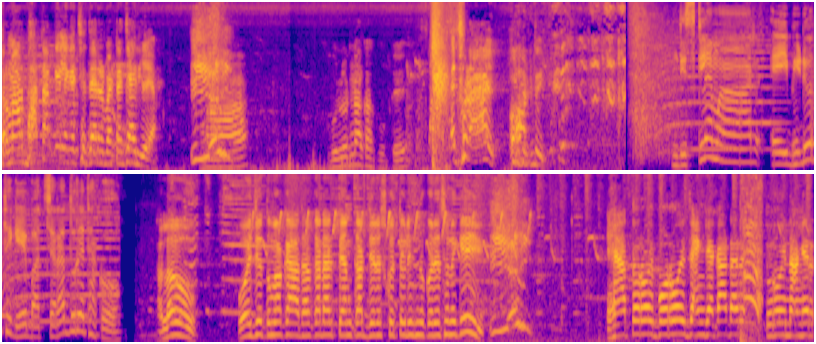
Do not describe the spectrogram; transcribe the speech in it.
তোর মার ভাতার কে লেগেছে যার বেটা যাইলে মা বলুন না কাকুকে। এ ছোড়া আয় তুই। ডিসক্লেমার এই ভিডিও থেকে বাচ্চারা দূরে থাকো। হ্যালো ওই যে তোমাকে আধার কার্ড আর প্যান কার্ড জেরক্স করতে বলেছিল করেছ নাকি? হ্যাঁ তোর ওই বড় ওই জাঙ্গা কার্ড আর তোর ওই নাঙের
